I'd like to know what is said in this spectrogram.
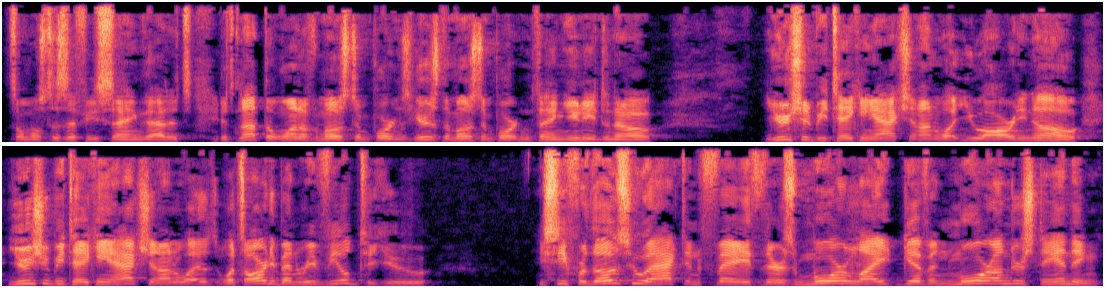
It's almost as if he's saying that. It's, it's not the one of most importance. Here's the most important thing you need to know. You should be taking action on what you already know. You should be taking action on what, what's already been revealed to you. You see, for those who act in faith, there's more light given, more understanding.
